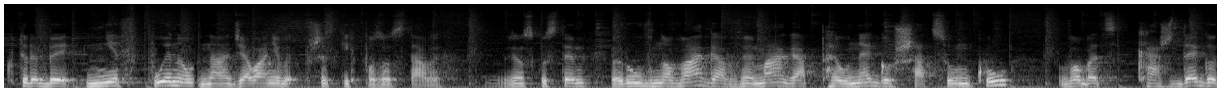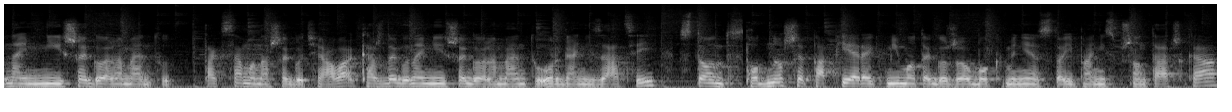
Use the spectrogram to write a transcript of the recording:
który by nie wpłynął na działanie wszystkich pozostałych. W związku z tym równowaga wymaga pełnego szacunku wobec każdego najmniejszego elementu, tak samo naszego ciała, każdego najmniejszego elementu organizacji. Stąd podnoszę papierek, mimo tego, że obok mnie stoi pani sprzątaczka.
